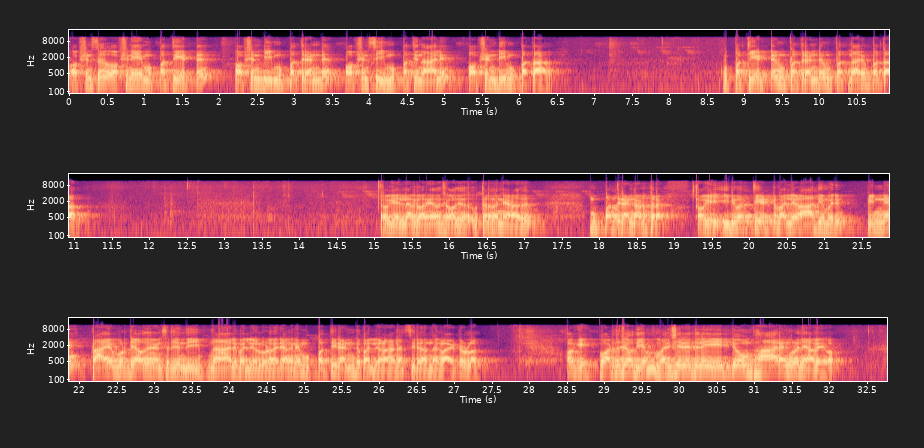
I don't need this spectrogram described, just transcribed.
ഓപ്ഷൻസ് ഓപ്ഷൻ എ മുപ്പത്തി എട്ട് ഓപ്ഷൻ ബി മുപ്പത്തിരണ്ട് ഓപ്ഷൻ സി മുപ്പത്തിനാല് ഓപ്ഷൻ ഡി മുപ്പത്തി ആറ് മുപ്പത്തിയെട്ട് മുപ്പത്തിരണ്ട് മുപ്പത്തിനാല് മുപ്പത്തി ആറ് ഓക്കെ എല്ലാവർക്കും അറിയാവുന്ന ചോദ്യം ഉത്തരം തന്നെയാണത്. മുപ്പത്തിരണ്ടാണ് ഉത്തരം. ഓക്കെ ഇരുപത്തിയെട്ട് പല്ലുകൾ ആദ്യം വരും പിന്നെ പ്രായപൂർത്തിയാവുന്നതിനനുസരിച്ച് എന്ത് ചെയ്യും? നാല് പല്ലുകൾ കൂടെ വരും. അങ്ങനെ മുപ്പത്തി രണ്ട് പല്ലുകളാണ് സ്ഥിരദന്തങ്ങളായിട്ടുള്ളത് ഓക്കെ അപ്പോൾ അടുത്ത ചോദ്യം. മനുഷ്യരീരത്തിലെ ഏറ്റവും ഭാരം കുറഞ്ഞ അവയവം.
